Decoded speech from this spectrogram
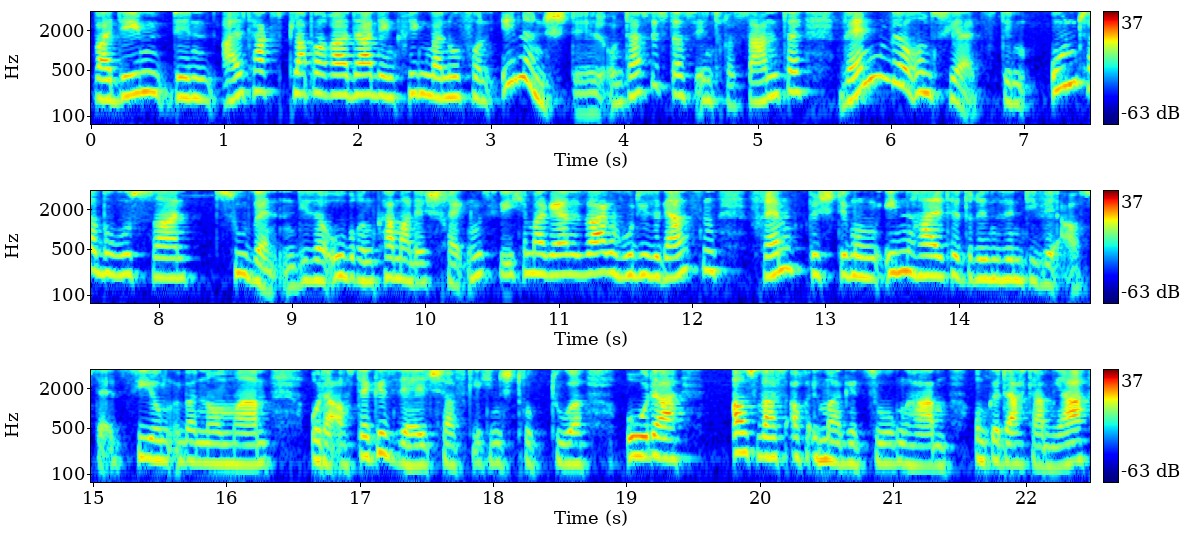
weil den, den Alltagsplapperer da, den kriegen wir nur von innen still. Und das ist das Interessante, wenn wir uns jetzt dem Unterbewusstsein zuwenden, dieser oberen Kammer des Schreckens, wie ich immer gerne sage, wo diese ganzen Fremdbestimmungen, Inhalte drin sind, die wir aus der Erziehung übernommen haben oder aus der gesellschaftlichen Struktur oder aus was auch immer gezogen haben und gedacht haben, ja,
